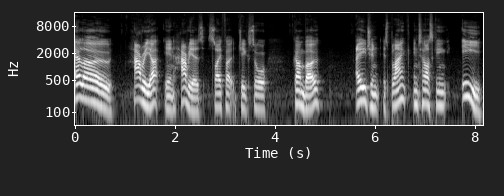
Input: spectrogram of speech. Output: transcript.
Elo. Harrier in Harriers, Cypher, Jigsaw, Gumbo. Agent is blank in tasking E.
